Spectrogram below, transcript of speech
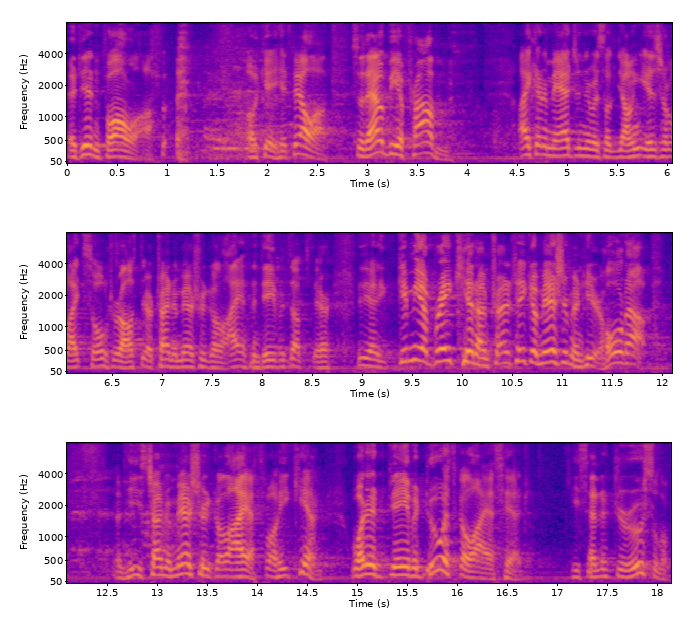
It didn't fall off. okay, it fell off. So that would be a problem. I can imagine there was a young Israelite soldier out there trying to measure Goliath, and David's up there. Yeah, Give me a break, kid. I'm trying to take a measurement here. Hold up. And he's trying to measure Goliath. Well, he can. What did David do with Goliath's head? He sent it to Jerusalem.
